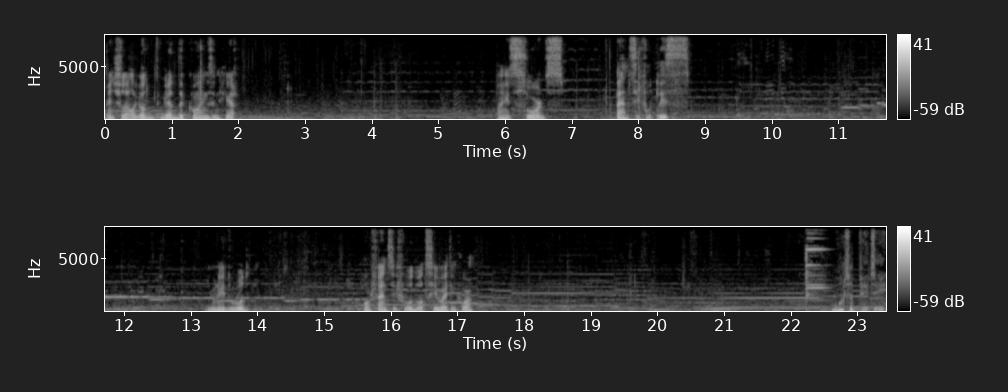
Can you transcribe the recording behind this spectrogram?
Eventually I'll go get the coins in here. I need swords. Fancy food, please. You need wood. More fancy food, what's he waiting for? What a pity.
